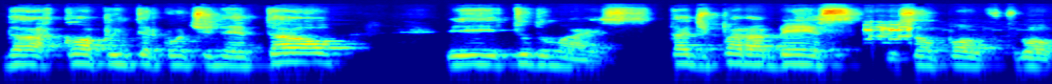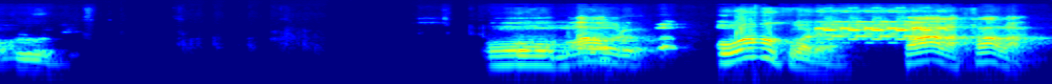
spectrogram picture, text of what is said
da Copa Intercontinental e tudo mais. Está de parabéns o São Paulo Futebol Clube. Ô, Mauro, Ô, âncora. Fala, fala.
